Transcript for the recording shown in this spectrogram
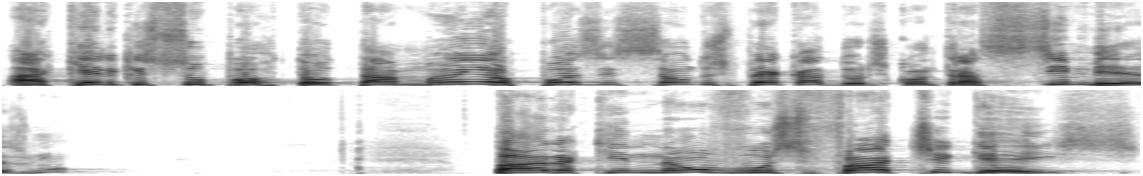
aquele que suportou tamanha oposição dos pecadores contra si mesmo para que não vos fatigueis,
